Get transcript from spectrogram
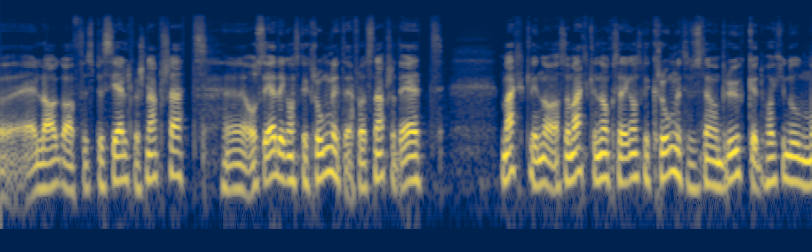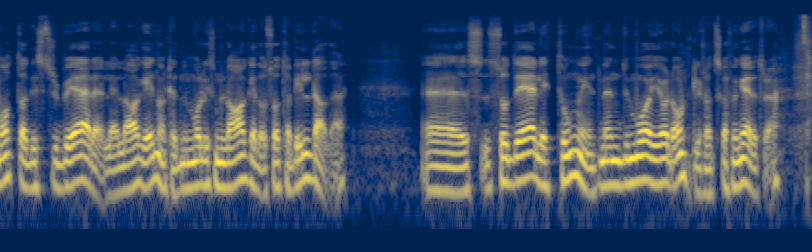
eh, er laga spesielt for Snapchat. Eh, og så er det ganske kronglete, for at Snapchat er et merkelig, no, altså merkelig nok så er det et ganske kronglete system å bruke. Du har ikke noen måte å distribuere eller lage innhold til. Du må liksom lage det og så ta bilde av det. Eh, så det er litt tungvint, men du må gjøre det ordentlig for at det skal fungere, tror jeg.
